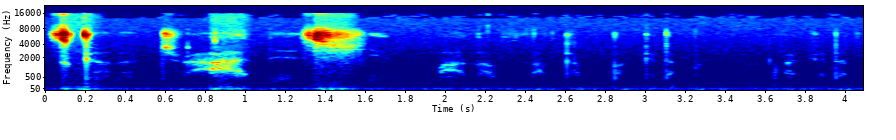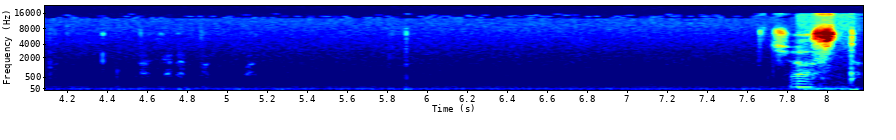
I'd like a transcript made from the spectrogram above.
It's gonna try this shit, motherfucker. Fuck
